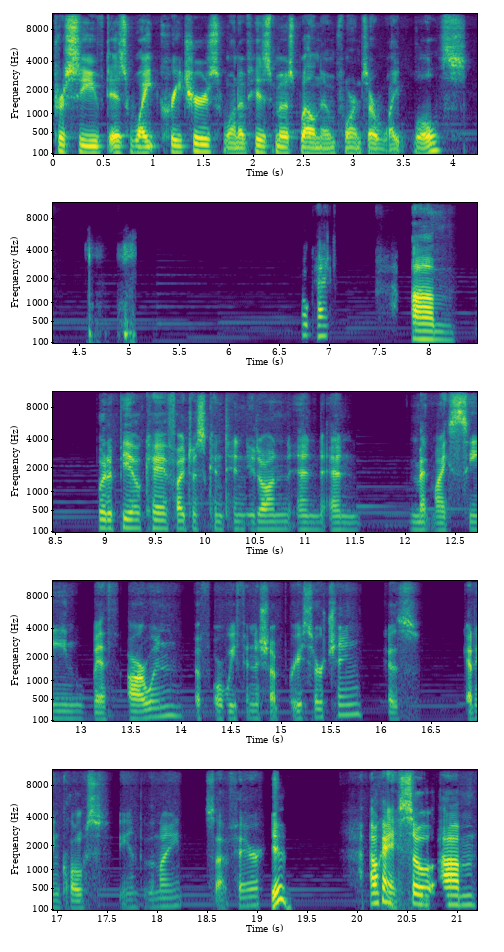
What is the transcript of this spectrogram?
perceived as white creatures. One of his most well-known forms are white wolves. Okay. Um, would it be okay if I just continued on and and met my scene with Arwen before we finish up researching? Because getting close to the end of the night. Is that fair? Yeah. Okay. So, um,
